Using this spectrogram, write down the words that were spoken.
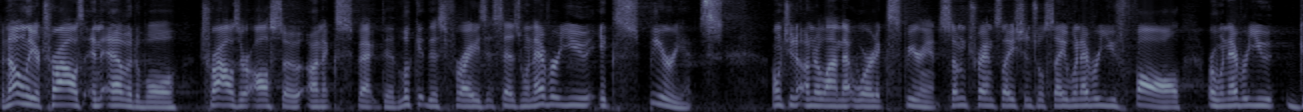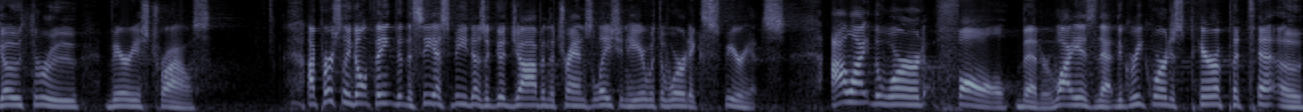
But not only are trials inevitable, trials are also unexpected. Look at this phrase. It says, whenever you experience, I want you to underline that word experience. Some translations will say, whenever you fall or whenever you go through various trials. I personally don't think that the CSB does a good job in the translation here with the word experience. I like the word fall better. Why is that? The Greek word is peripateo.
